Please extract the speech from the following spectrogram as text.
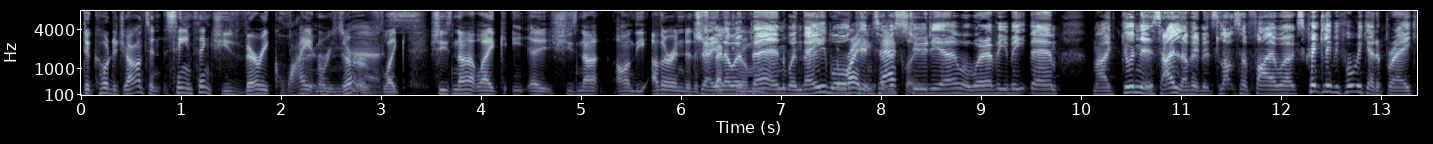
Dakota Johnson, same thing. She's very quiet and reserved. yes. Like, she's not like uh, she's not on the other end of the J spectrum. And Ben, when they walk Right, into exactly. the studio or wherever you meet them, my goodness, I love it. It's lots of fireworks. Quickly, before we get a break,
